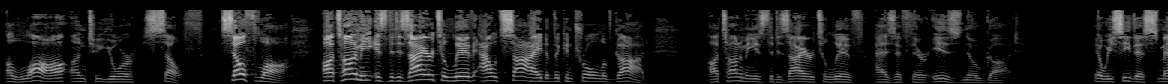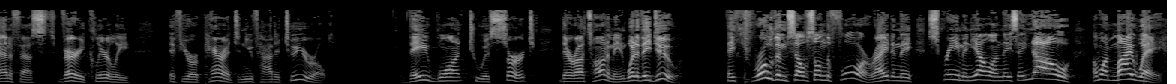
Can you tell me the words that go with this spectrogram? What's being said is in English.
A law unto yourself. Self law. Autonomy is the desire to live outside of the control of God. Autonomy is the desire to live as if there is no God. You know, we see this manifest very clearly if you're a parent and you've had a two year old. They want to assert their autonomy. And what do they do? They throw themselves on the floor, right? And they scream and yell and they say, No, I want my way.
